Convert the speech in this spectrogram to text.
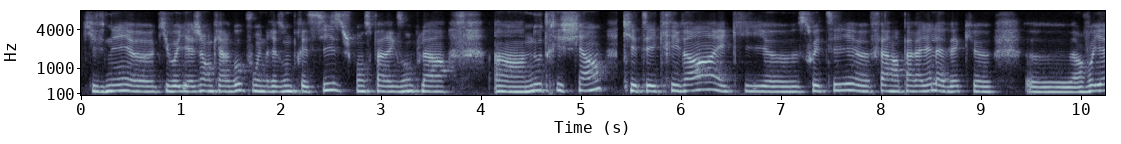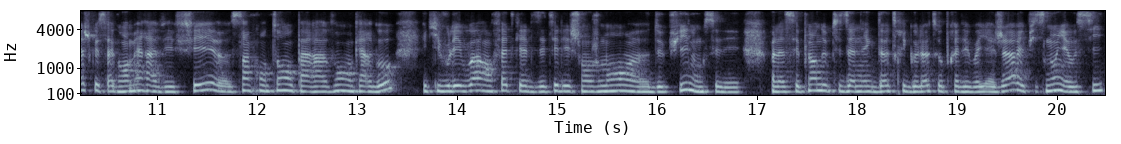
qui venaient, qui voyageaient en cargo pour une raison précise. Je pense par exemple à un Autrichien qui était écrivain et qui souhaitait faire un parallèle avec un voyage que sa grand-mère avait fait 50 ans auparavant en cargo et qui voulait voir en fait quels étaient les changements euh, depuis. Donc c'est voilà, c'est plein de petites anecdotes rigolotes auprès des voyageurs. Et puis sinon il y a aussi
